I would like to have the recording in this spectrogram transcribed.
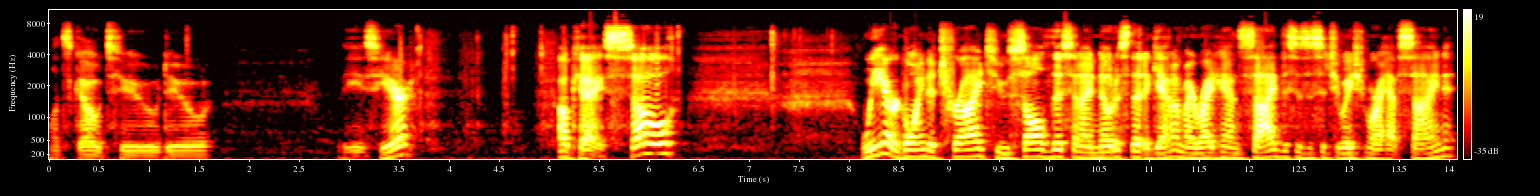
Let's go to do these here. Okay, so we are going to try to solve this, and I notice that again on my right-hand side, this is a situation where I have sine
